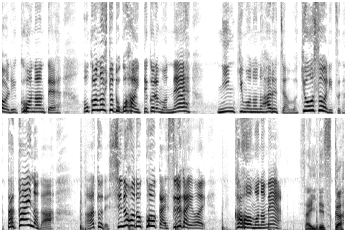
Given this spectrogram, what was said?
よリコなんて。他の人とご飯行ってくるもんね。人気者の春ちゃんは競争率が高いのだ。後で死ぬほど後悔するがよい。過保者めさいですか。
